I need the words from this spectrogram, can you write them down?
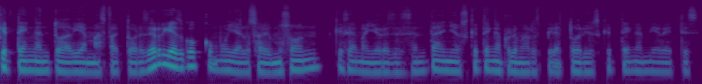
que tengan todavía más factores de riesgo, como ya lo sabemos son, que sean mayores de 60 años, que tengan problemas respiratorios, que tengan diabetes,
